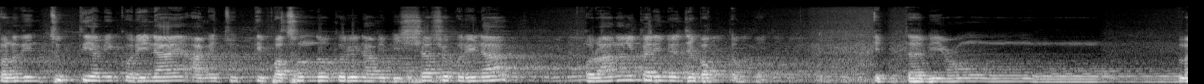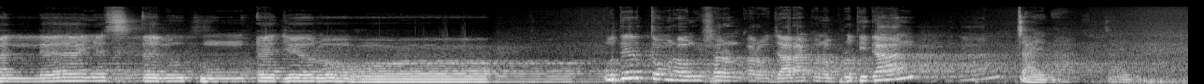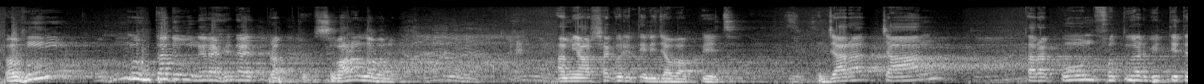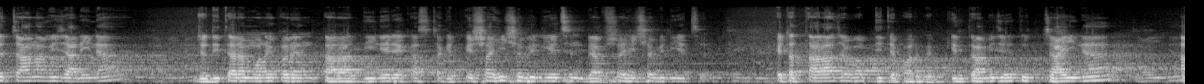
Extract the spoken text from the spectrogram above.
কোনোদিন চুক্তি আমি করি নাই, আমি চুক্তি পছন্দ করি না, আমি বিশ্বাসও করি না। কোরআন আল করিমের যে বক্তব্য, ইত্তাবিউ من لا يسألكم أجرا ওদের তোমরা অনুসরণ করো যারা কোনো প্রতিদান চায় না অহুম মুহতাদুন এরা হেদায়েত প্রাপ্ত সুবহানাল্লাহ বলে আমি আশা করি তিনি জবাব পেয়েছে যারা চান তারা কোন ফতুয়ার ভিত্তিতে চান আমি জানি না যদি তারা মনে করেন তারা দিনের এ কাজটাকে পেশা হিসেবে নিয়েছেন, ব্যবসা হিসেবে নিয়েছেন, এটা তারা জবাব দিতে পারবেন। কিন্তু আমি যেহেতু চাই না,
